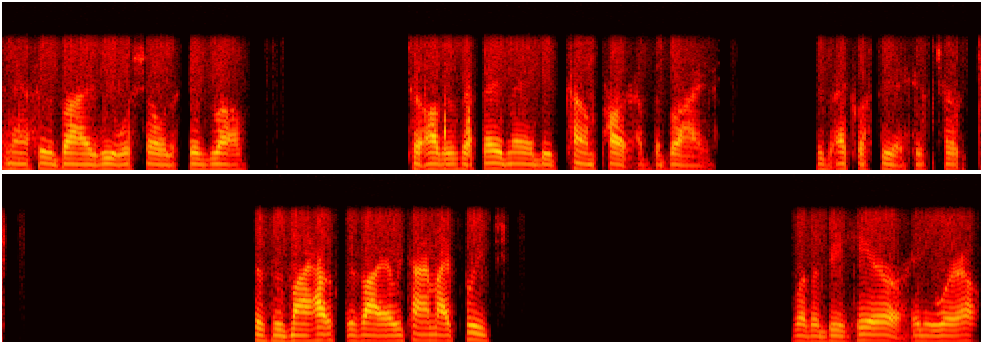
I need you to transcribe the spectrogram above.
And as his bride, we will show his love to others that they may become part of the bride, his ecclesia, his church. This is my heart's desire every time I preach, whether it be here or anywhere else,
